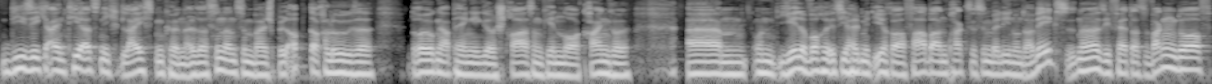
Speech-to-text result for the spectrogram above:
die sich ein Tierarzt nicht leisten können. Also das sind dann zum Beispiel Obdachlose, Drogenabhängige, Straßenkinder, Kranke. Ähm, und jede Woche ist sie halt mit ihrer fahrbaren Praxis in Berlin unterwegs. Ne? Sie fährt das Wangendorf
